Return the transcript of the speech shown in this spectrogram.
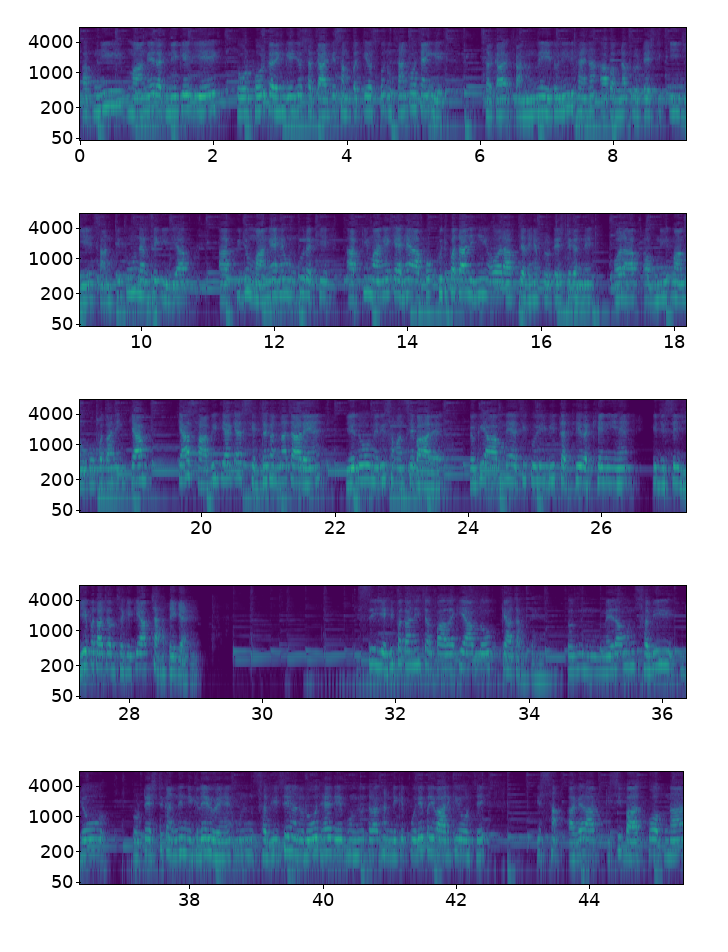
अपनी मांगे रखने के लिए तोड़फोड़ करेंगे, जो सरकार की संपत्ति है उसको नुकसान पहुंचाएँगे। सरकार कानून में ये तो नहीं है ना, आप अपना प्रोटेस्ट कीजिए, शांतिपूर्ण ढंग से कीजिए। आप, आपकी जो मांगे हैं उनको रखिए। आपकी मांगे क्या है, आपको खुद पता नहीं और आप चले हैं प्रोटेस्ट करने। और आप अपनी मांगों को पता नहीं क्या क्या साबित या क्या सिद्ध करना चाह रहे हैं, ये तो मेरी समझ से बाहर है। क्योंकि आपने ऐसी कोई भी तथ्य रखे नहीं है कि जिससे ये पता चल सके कि आप चाहते क्या हैं। इससे यही पता नहीं चल पा रहा कि आप लोग क्या चाहते हैं। तो मेरा उन सभी जो प्रोटेस्ट करने निकले हुए हैं उन सभी से अनुरोध है देवभूमि उत्तराखंड के पूरे परिवार की ओर से कि अगर आप किसी बात को अपना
